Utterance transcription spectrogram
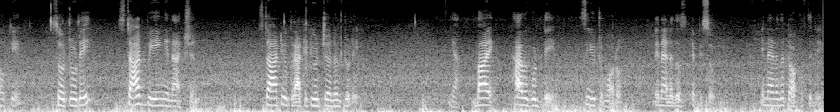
Okay, so today, start being in action. Start your gratitude journal today. Yeah, bye. Have a good day. See you tomorrow in another episode, in another talk of the day.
